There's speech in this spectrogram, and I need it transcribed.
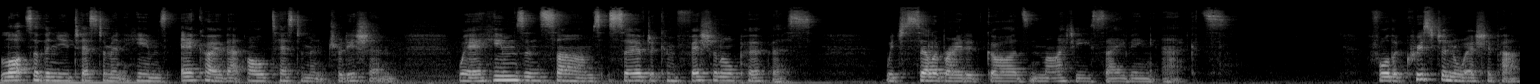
Lots of the New Testament hymns echo that Old Testament tradition where hymns and psalms served a confessional purpose which celebrated God's mighty saving acts. For the Christian worshipper,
